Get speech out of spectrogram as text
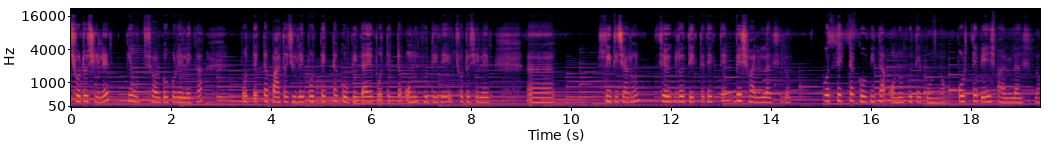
ছোট ছেলের কে উৎসর্গ করে লেখা। প্রত্যেকটা পাতা ঝুলে, প্রত্যেকটা কবিতায়, প্রত্যেকটা অনুভূতিতে ছোট ছেলের স্মৃতিচারণ, সেগুলো দেখতে দেখতে বেশ ভালো লাগছিল। প্রত্যেকটা কবিতা অনুভূতিপূর্ণ, পড়তে বেশ ভালো লাগছিল।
